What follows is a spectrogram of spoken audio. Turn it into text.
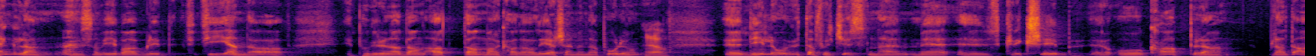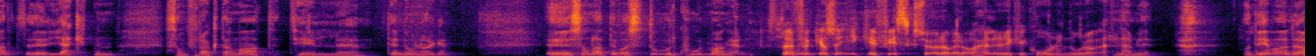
England, som vi var blitt fiender av pga. Dan at Danmark hadde alliert seg med Napoleon, ja. Eh, de lå utafor kysten her med eh, krigsskip eh, og kapra bl.a. jekten som frakta mat til, til Nord-Norge. Sånn at det var stor kornmangel. Så de fikk altså ikke fisk sørover, og heller ikke korn nordover? Nemlig. Og det var da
